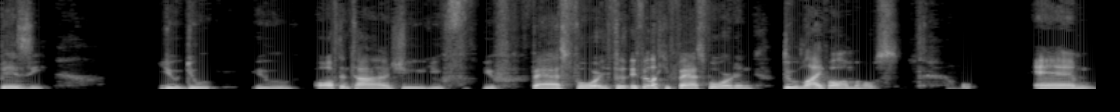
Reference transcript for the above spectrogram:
busy, you you you oftentimes you you you fast forward. You feel, you feel like you fast forward and through life almost. And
